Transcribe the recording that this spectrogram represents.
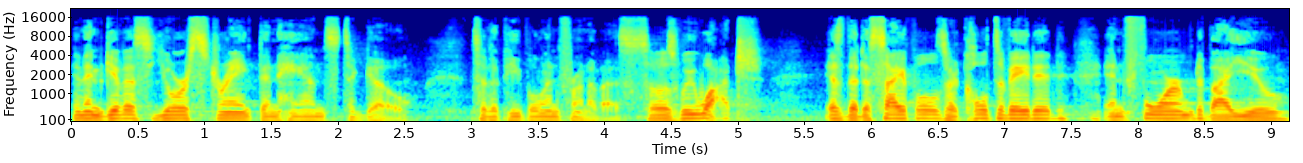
and then give us your strength and hands to go to the people in front of us. So, as we watch, as the disciples are cultivated and formed by you,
